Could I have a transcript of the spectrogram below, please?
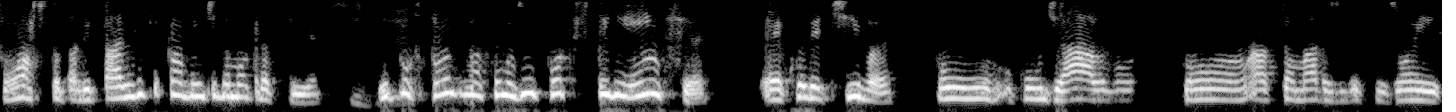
fortes, totalitários, do que provavelmente democracia. Uhum. E, portanto, nós temos muito pouca experiência é, coletiva com, com o diálogo, com as tomadas de decisões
